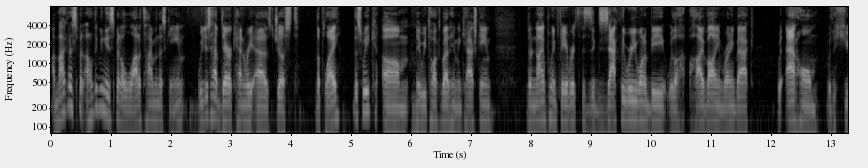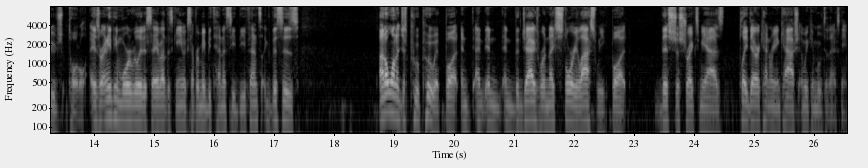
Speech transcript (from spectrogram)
I'm not going to spend, I don't think we need to spend a lot of time in this game. We just have Derrick Henry as just the play this week. Um, mm-hmm. we talked about him in cash game. They're nine point favorites. This is exactly where you want to be with a high volume running back with, at home with a huge total. Is there anything more really to say about this game except for maybe Tennessee defense? Like this is, I don't want to just poo poo it, but and, and and and the Jags were a nice story last week, but this just strikes me as play Derrick Henry in cash and we can move to the next game.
